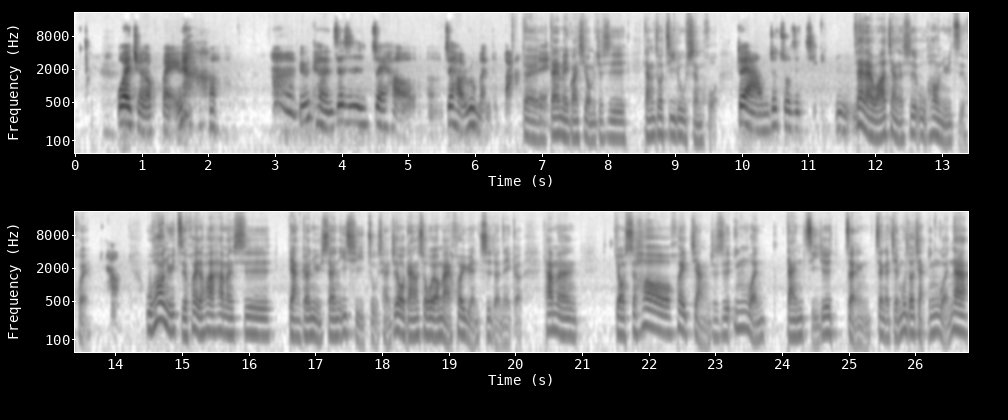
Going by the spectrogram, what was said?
我也觉得会，因为可能这是最好呃最好入门的吧。对，对但是没关系，我们就是当做记录生活。对啊，我们就做自己。嗯，再来，我要讲的是午后女子会。好，午后女子会的话，他们是两个女生一起组成，就是我刚刚说我有买会员制的那个，他们有时候会讲就是英文单集，就是整整个节目都讲英文。那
